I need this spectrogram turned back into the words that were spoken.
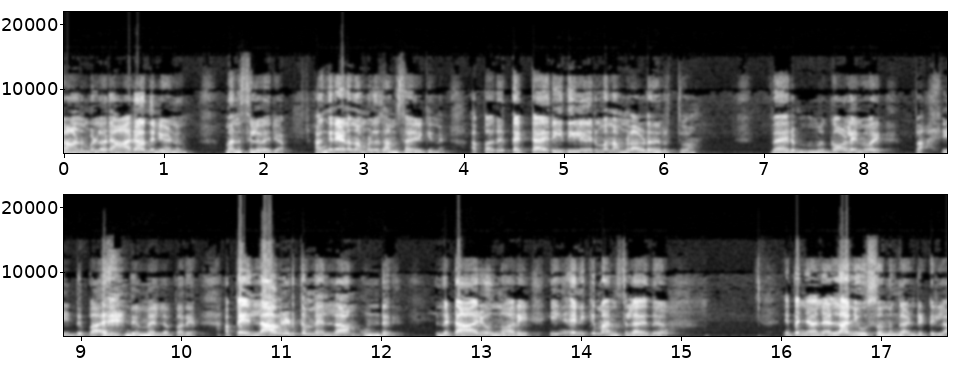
കാണുമ്പോൾ ഒരു ആരാധനയാണ് മനസ്സിൽ വരിക. അങ്ങനെയാണ് നമ്മൾ സംസാരിക്കുന്നത്. അപ്പോൾ അത് തെറ്റായ രീതിയിൽ വരുമ്പോൾ നമ്മൾ അവിടെ നിർത്തുക വേറെ കോൾ ചെയ്യുമ്പോൾ പറയും പാരിയുണ്ട് പാരിയുണ്ട് എല്ലാം പറയാം. അപ്പം എല്ലാവരുടെ അടുത്തും എല്ലാം ഉണ്ട്. എന്നിട്ട് ആരും ഒന്നും അറിയും എനിക്ക് മനസ്സിലായത് ഇപ്പൊ ഞാൻ എല്ലാ ന്യൂസൊന്നും കണ്ടിട്ടില്ല.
